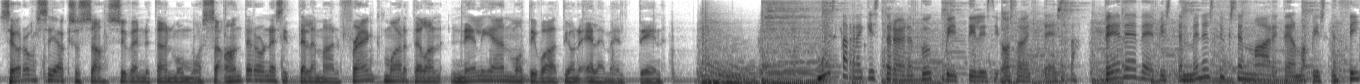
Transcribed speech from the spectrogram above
Seuraavassa jaksossa syvennytään muun muassa Anteron esittelemään Frank Martelan neljään motivaation elementtiin. Muista rekisteröidä BookBeat-tilisi osoitteessa www.menestyksenmaaritelma.fi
